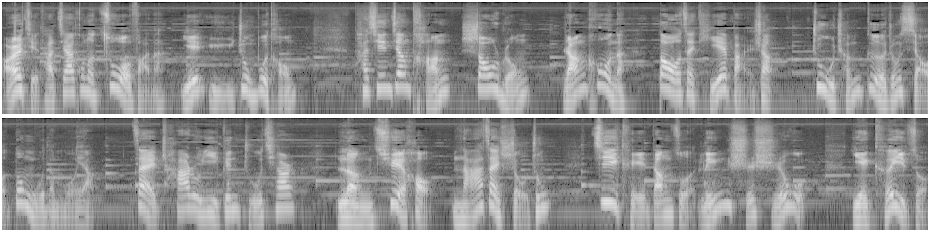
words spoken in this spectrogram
而且他加工的做法呢也与众不同。他先将糖烧融，然后呢倒在铁板上。铸成各种小动物的模样，再插入一根竹签儿，冷却后拿在手中，既可以当做零食食物，也可以做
